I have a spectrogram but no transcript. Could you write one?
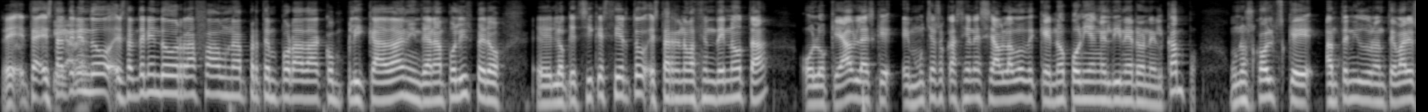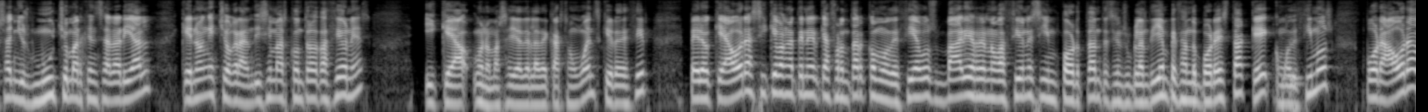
Eh, está teniendo, están teniendo, Rafa, una pretemporada complicada en Indianápolis, pero lo que sí que es cierto, esta renovación de nota o lo que habla es que en muchas ocasiones se ha hablado de que no ponían el dinero en el campo. Unos Colts que han tenido durante varios años mucho margen salarial, que no han hecho grandísimas contrataciones y que, bueno, más allá de la de Carson Wentz, quiero decir, pero que ahora sí que van a tener que afrontar, como decíamos, varias renovaciones importantes en su plantilla, empezando por esta, que, como decimos, por ahora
